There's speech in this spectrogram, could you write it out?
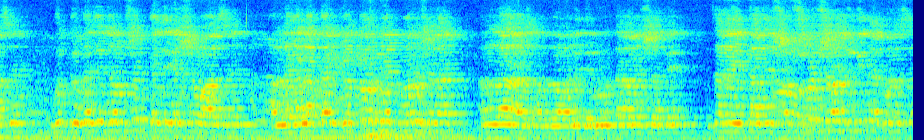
আছেন বুদ্ধ কাজী জমশেদ কাজী সহ আছেন। আল্লাহ এলাকার যত নেক মানুষেরা আল্লাহ আল্লাহ আলীদের সাথে যারা এই কাজে সবসময় সহযোগিতা করেছে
